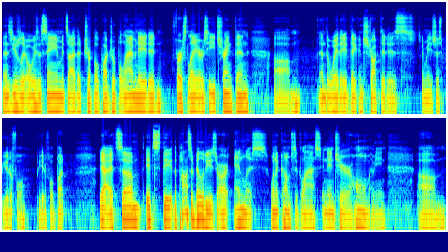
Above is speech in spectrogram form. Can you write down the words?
and it's usually always the same. It's either triple, quadruple laminated. First layer is heat strengthened, um, and the way they they construct it is, I mean, it's just beautiful, beautiful. But yeah, it's um, it's the the possibilities are endless when it comes to glass in interior home. I mean, um,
